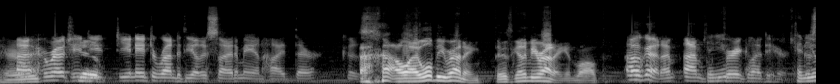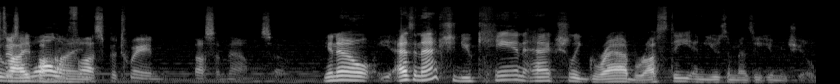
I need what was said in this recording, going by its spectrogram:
here Uh, Hiroji, do you, do you need to run to the other side of me and hide there? 'Cause- oh, I will be running. There's going to be running involved. oh, good. I'm, I'm you- very glad to hear. Can you there's hide a wall behind- of us between us and them. So You know, as an action, you can actually grab Rusty and use him as a human shield.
